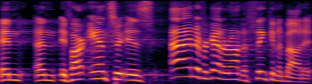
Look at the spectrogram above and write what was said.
And, and if our answer is, I never got around to thinking about it,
